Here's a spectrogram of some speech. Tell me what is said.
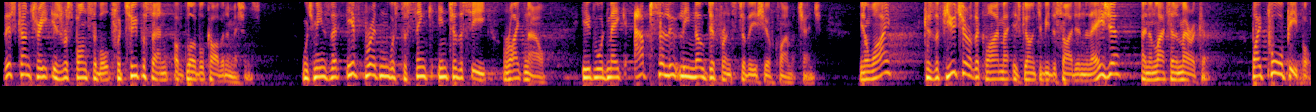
This country is responsible for 2% of global carbon emissions, which means that if Britain was to sink into the sea right now, it would make absolutely no difference to the issue of climate change. You know why? Because the future of the climate is going to be decided in Asia and in Latin America by poor people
